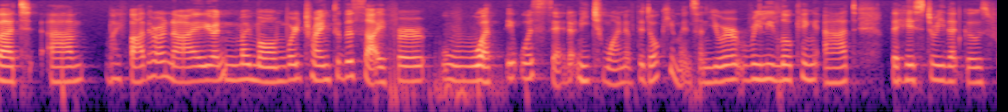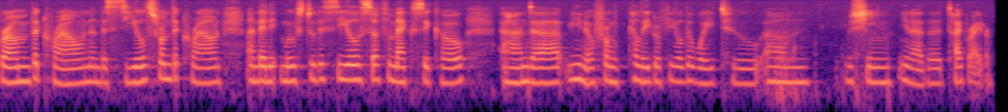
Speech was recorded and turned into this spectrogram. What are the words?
But um, my father and I and my mom were trying to decipher what it was said on each one of the documents. And you were really looking at the history that goes from the crown and the seals from the crown, and then it moves to the seals of Mexico, and, uh, you know, from calligraphy all the way to um, machine, you know, the typewriter.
